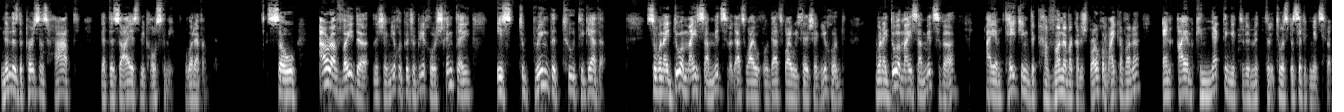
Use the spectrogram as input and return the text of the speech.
and then there's the person's heart that desires to be close to me, whatever. So our Aveda, L'Shem Yuchad Kutrabrichu, Shchinte, is to bring the two together. So when I do a Maisa mitzvah, that's why, that's why we say Shem Yuchud. When I do a Maisa mitzvah, I am taking the kavana of HaKadosh Baruch Hu, my kavana, and I am connecting it to the, to, to a specific mitzvah.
